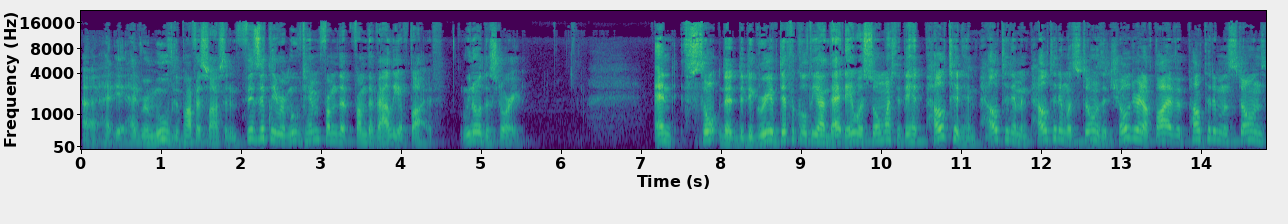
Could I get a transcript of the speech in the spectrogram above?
uh, had, had removed the Prophet ﷺ, physically removed him from the from the valley of Ta'if. We know the story. And so the, the degree of difficulty on that day was so much that they had pelted him, pelted him, and pelted him with stones. The children of Ta'if had pelted him with stones,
